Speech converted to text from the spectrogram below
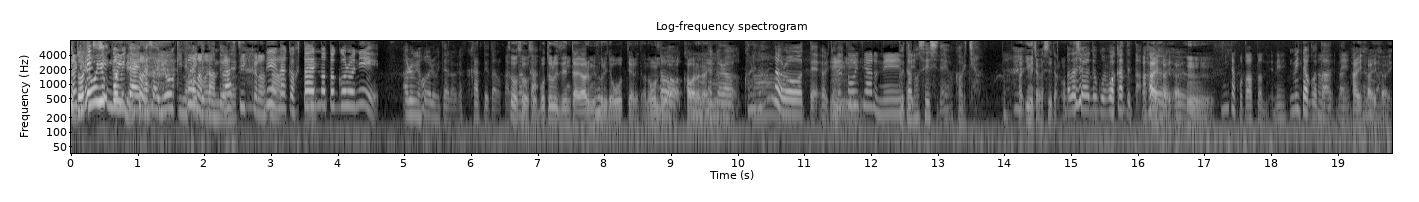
かドレッシングみたいなさ容器に入ってたんだよね。でなんか蓋のところにアルミホイルみたいなのがかかってたのかな。そうそうそう。ボトル全体アルミホイルで覆ってあるの。あの温度が変わらないように。だからこれなんだろうってずっと置いてあるね豚の精子だよかおりちゃん。あ、ゆめちゃん。がしてたの私はどこ分かってたあはいはいはい。見たことあったん。だよね。見たことあった、はいはいはいはい。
